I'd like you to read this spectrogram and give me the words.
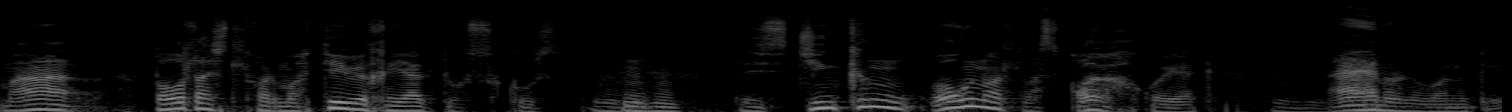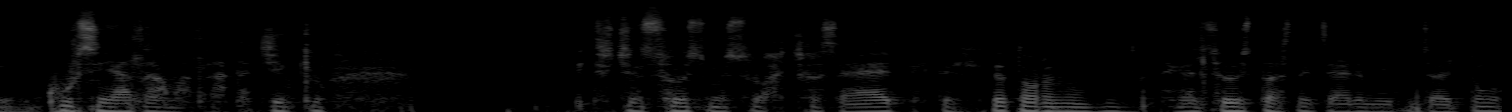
манай дуулаач болохоор мотивийнхэн яг төгсөх курс. Тэгээс жинхэнэ уг нь бол бас гоё байхгүй яг амар нөгөө нэг курсын ялгаа малгаатай жинхэнэ бид чинь сойс мөс рүү очихаас айдаг тэл. Хятад орны. Тэгэл сойст бас нэг зарим хэдэн золбон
